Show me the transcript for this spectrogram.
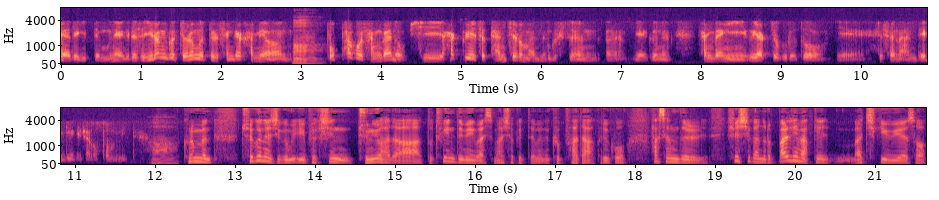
해야 되기 때문에 그래서 이런 것 저런 것들을 생각하면 어. 법하고 상관없이 학교에서 단체로 맞는 것은 어, 예, 그거는 상당히 의학적으로도 예, 해서는 안 될 일이라고 봅니다. 아, 그러면 최근에 지금 이 백신 중요하다. 또 트윈드밍 말씀하셨기 때문에 급하다. 그리고 학생들 실시간으로 빨리 맞게 마치기 위해서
